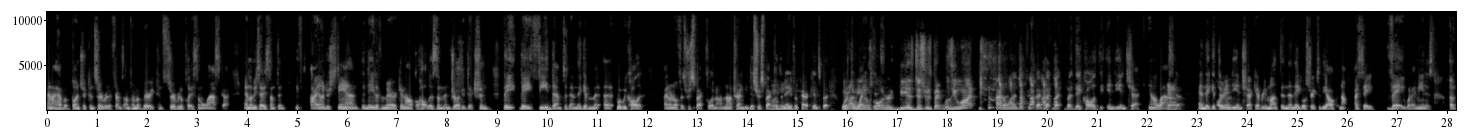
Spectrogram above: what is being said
and I have a bunch of conservative friends, I'm from a very conservative place in Alaska. And let me tell you something, if I understand the Native American alcoholism and drug addiction, they, they feed them to them. They give them a, a, what we call it I don't know if it's respectful or not. I'm not trying to be disrespectful right. to Native Americans, but what the white kids, corners, be as disrespectful as you want. I don't want to disrespect, but but but they call it the Indian check in Alaska, yeah. and they get their oh, yeah. Indian check every month, and then they go straight to the alcohol. Not I say they. What I mean is, uh,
